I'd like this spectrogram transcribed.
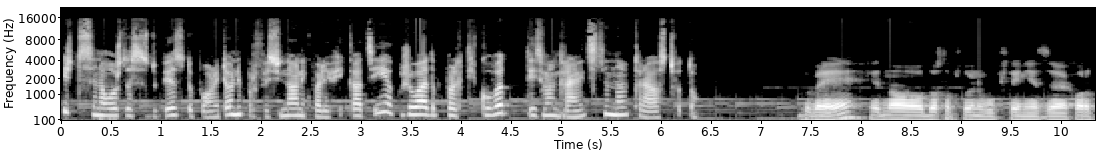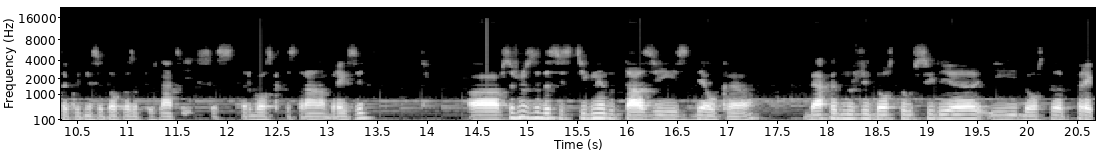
и ще се наложи да се здобият с допълнителни професионални квалификации, ако желаят да практикуват извън границите на кралството. Добре, едно доста обстойно обобщение за хората, които не са толкова запознати с търговската страна на Брекзит. Всъщност, за да се стигне до тази сделка, бяха нужни доста усилия и доста прек.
